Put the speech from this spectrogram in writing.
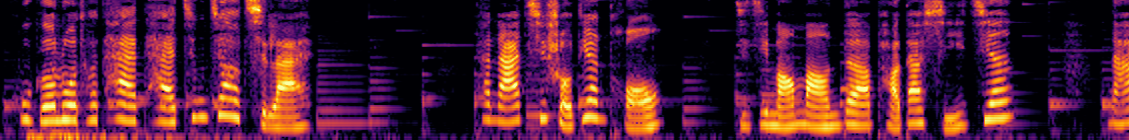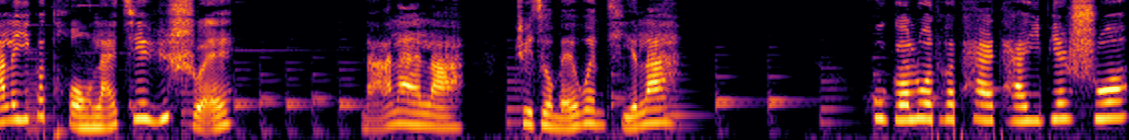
呼格洛特太太惊叫起来，她拿起手电筒。急急忙忙地跑到洗衣间，拿了一个桶来接雨水。拿来啦，这就没问题啦。呼格洛特太太一边说，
